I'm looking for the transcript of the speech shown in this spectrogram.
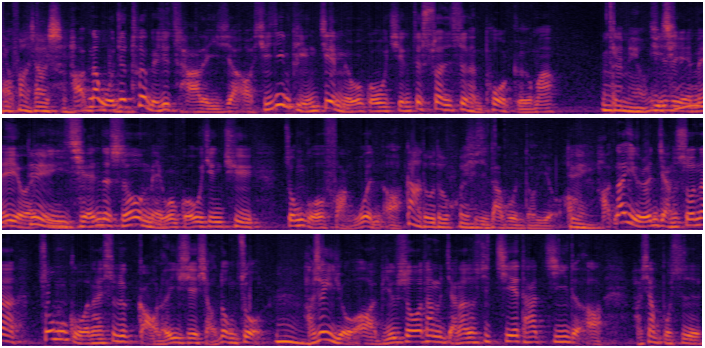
有放消息。好，那我就特别去查了一下啊，习近平见美国国务卿，这算是很破格吗？应该没有，其实也没有。以前的时候，美国国务卿去中国访问啊，大多都会，其实大部分都有。对。好，那有人讲说，那中国呢，是不是搞了一些小动作？嗯，好像有啊，比如说他们讲到说去接他机的啊。好像不是，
